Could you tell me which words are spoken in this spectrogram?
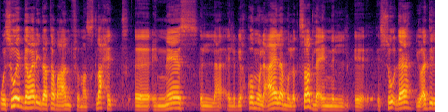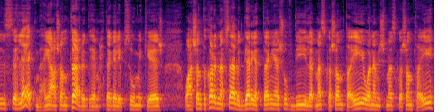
وسوق الجواري ده طبعا في مصلحة آه، الناس اللي بيحكموا العالم والاقتصاد لأن آه، السوق ده يؤدي للاستهلاك. ما هي عشان تعرض هي محتاجة لبس ومكياج. وعشان تقارن نفسها بالجارية التانية شوف دي ماسكة شنطة إيه وأنا مش ماسكة شنطة إيه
